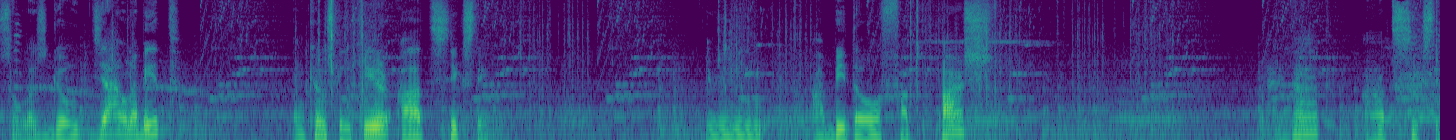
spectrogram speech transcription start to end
So let's go down a bit and coasting here at 60. Giving a bit of a push. Like that. At 60.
